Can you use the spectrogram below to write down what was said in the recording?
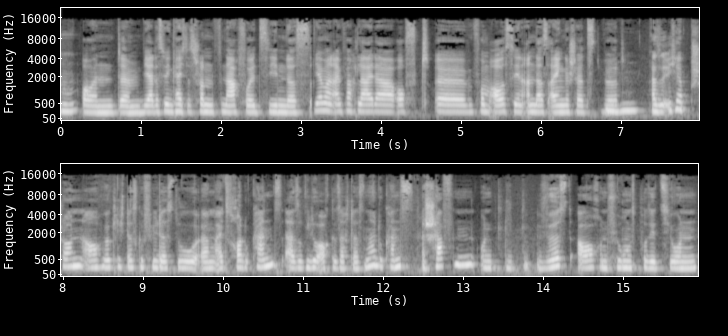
Mhm. Und ähm, ja, deswegen kann ich das schon nachvollziehen, dass ja, man einfach leider oft äh, vom Aussehen anders eingeschätzt wird. Mhm. Also ich habe schon auch wirklich das Gefühl, dass du ähm, als Frau, du kannst, also wie du auch gesagt hast, ne, du kannst schaffen und du wirst auch in Führungspositionen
